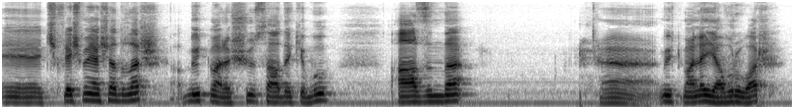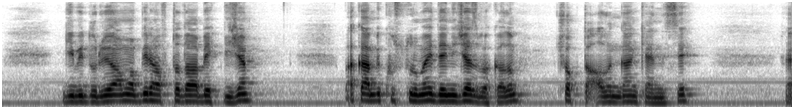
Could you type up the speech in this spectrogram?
e, çiftleşme yaşadılar. Büyük ihtimalle şu sağdaki bu ağzında e, büyük ihtimalle yavru var gibi duruyor ama bir hafta daha bekleyeceğim. Bakalım bir kusturmayı deneyeceğiz bakalım. Çok da alıngan kendisi. Ee,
